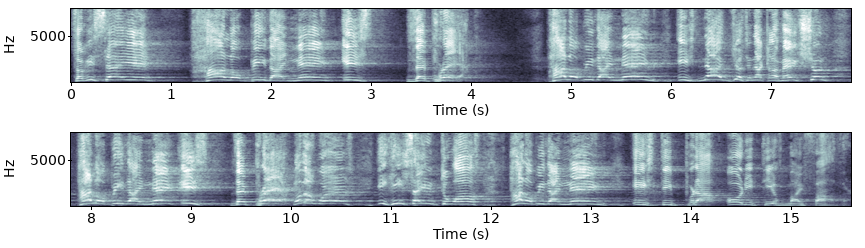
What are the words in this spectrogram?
So he's saying, Hallowed be thy name is the prayer. Hallowed be thy name is not just an acclamation. Hallowed be thy name is the prayer. In other words, he's saying to us, Hallowed be thy name is the priority of my Father.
